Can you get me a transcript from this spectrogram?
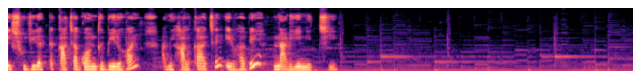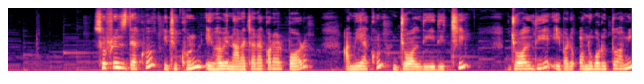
এই সুজির একটা কাঁচা গন্ধ বের হয়, আমি হালকা আছে এভাবে নাড়িয়ে নিচ্ছি। সো ফ্রেন্ডস দেখো, কিছুক্ষণ এভাবে নাড়াচাড়া করার পর আমি এখন জল দিয়ে দিচ্ছি। জল দিয়ে এবারে অনবরত আমি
